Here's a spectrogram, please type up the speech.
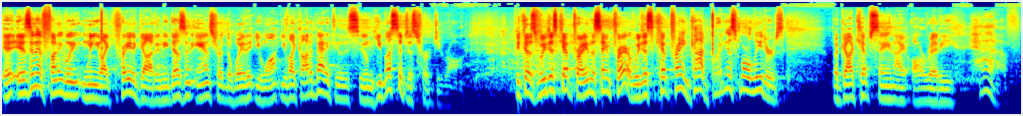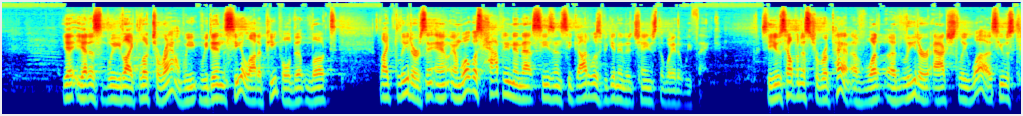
isn't it funny when, when you like pray to God and He doesn't answer it the way that you want? You like automatically assume He must have just heard you wrong because we just kept praying the same prayer. We just kept praying, God, bring us more leaders. But God kept saying, I already have. Yet, yet as we like looked around, we, we didn't see a lot of people that looked like leaders. And, and what was happening in that season, see, God was beginning to change the way that we think. See, he was helping us to repent of what a leader actually was. He was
